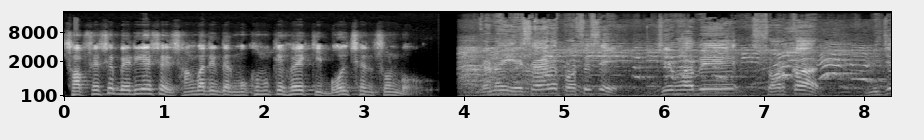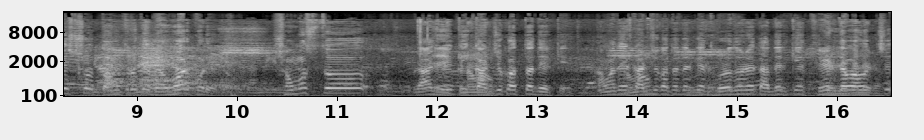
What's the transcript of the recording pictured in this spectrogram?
সবশেষে বেরিয়ে এসে সাংবাদিকদের মুখোমুখি হয়ে কি বলছেন শুনব। কেন এই এসআইআর প্রসেসে যেভাবে সরকার নিজস্ব তন্ত্রকে ব্যবহার করে সমস্ত রাজনৈতিক কার্যকর্তাদেরকে আমাদের কার্যকর্তাদেরকে ধরে ধরে তাদেরকে থ্রেট দেওয়া হচ্ছে।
